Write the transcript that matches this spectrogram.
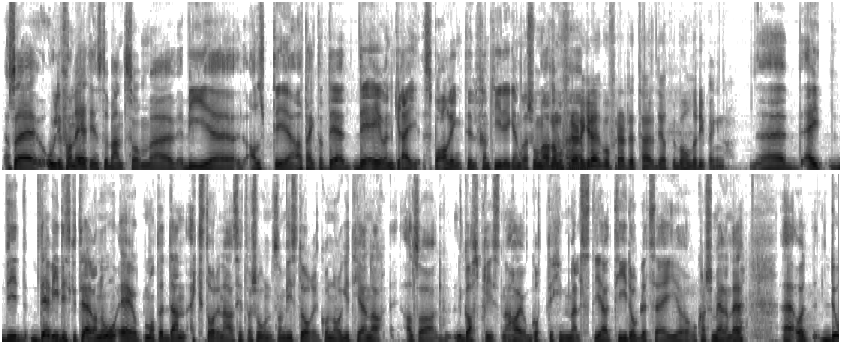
Altså, Oljefondet er et instrument som uh, vi uh, alltid har tenkt at det, det, er jo en grei sparing til fremtidige generasjoner. Men hvorfor er det, greit, hvorfor er det rettferdig at vi beholder de pengene? Eh, jeg, de, det vi diskuterer nå, er jo på en måte den ekstraordinære situasjonen som vi står i, hvor Norge tjener Altså, Gassprisene har jo gått til himmels. De har tidoblet seg, og kanskje mer enn det. Eh, og Da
